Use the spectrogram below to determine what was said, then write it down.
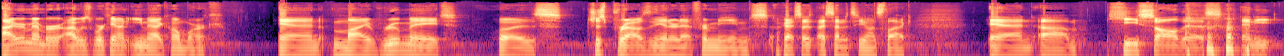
I remember I was working on EMAG homework, and my roommate was just browsing the internet for memes. Okay, so I, I sent it to you on Slack, and um, he saw this, and he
